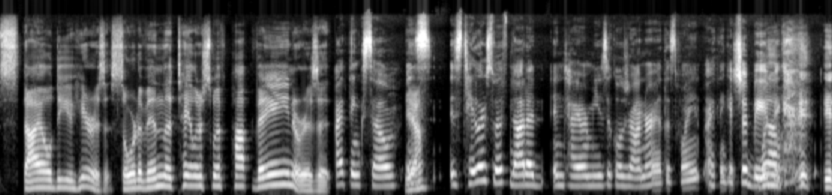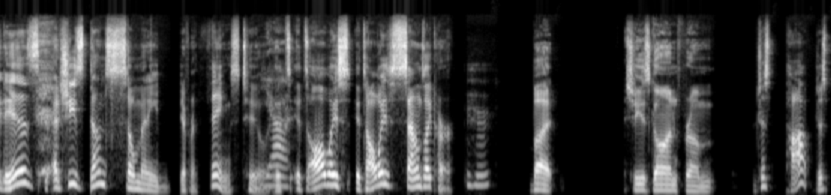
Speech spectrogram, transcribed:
style do you hear? Is it sort of in the Taylor Swift pop vein, or is it? I think so. Yeah? Is is Taylor Swift not an entire musical genre at this point? I think it should be. Well, it, it is, and she's done so many different things too. Yeah. It's it's always it's always sounds like her, Mhm. but she's gone from just pop, just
